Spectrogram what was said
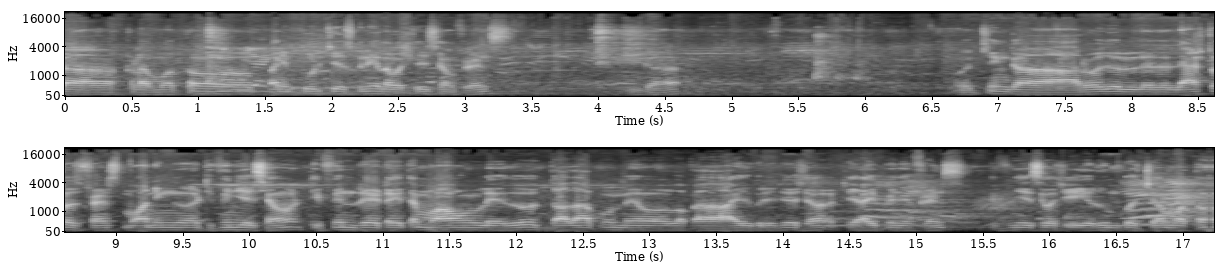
ఇంకా అక్కడ మొత్తం పని పూర్తి చేసుకుని ఇలా వచ్చేసాం ఫ్రెండ్స్. ఇంకా వచ్చి ఇంకా ఆ రోజు లాస్ట్ రోజు ఫ్రెండ్స్ మార్నింగ్ టిఫిన్ చేసాం. టిఫిన్ రేట్ అయితే మామూలు లేదు. దాదాపు మేము ఒక ఐదుగురు చేసాం. అయిపోయింది ఫ్రెండ్స్. టిఫిన్ చేసి వచ్చి రూమ్కి వచ్చాం. మొత్తం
